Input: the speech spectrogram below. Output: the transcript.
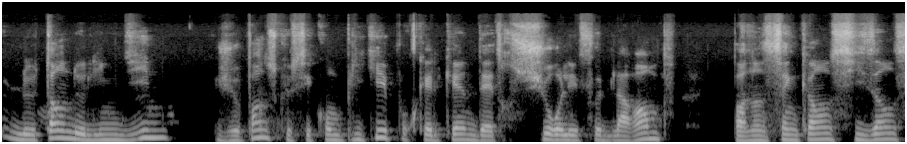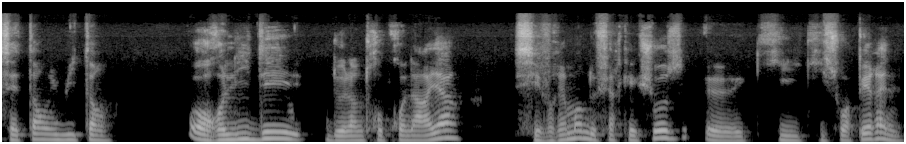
le temps de LinkedIn, je pense que c'est compliqué pour quelqu'un d'être sur les feux de la rampe pendant 5 ans, 6 ans, 7 ans, 8 ans. Or, l'idée de l'entrepreneuriat, c'est vraiment de faire quelque chose qui, soit pérenne.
